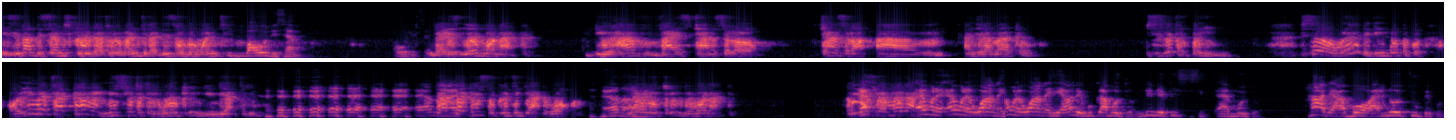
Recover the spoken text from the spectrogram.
Is it not the same school that we went to, that these people went to? Mba old December. Old December. There is no monarch. Do you have Vice Chancellor, Chancellor um, Angela Merkel? She's not a queen. So where did he go? Or he met her coming, Miss Yoto, you want king in the afternoon. After this security guard work, you are a king, the monarch. Enwere enwere one enwere one here ọ na-ebuka moto ndị na-episi moto ha dị abụọ i know two people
